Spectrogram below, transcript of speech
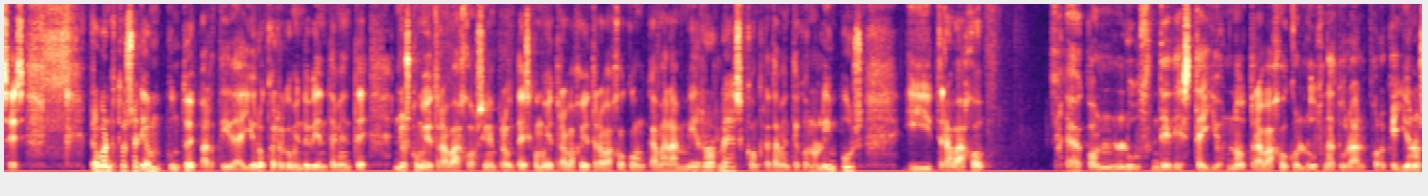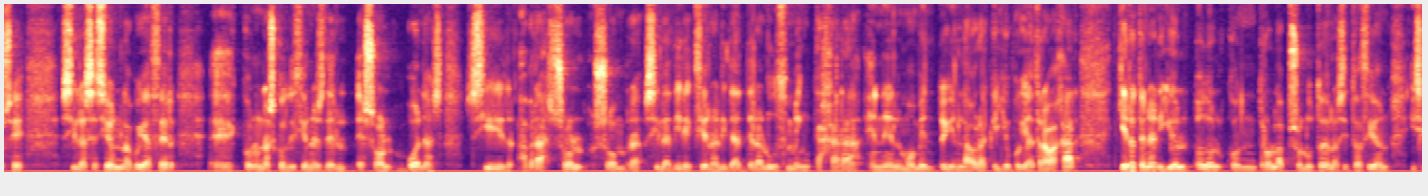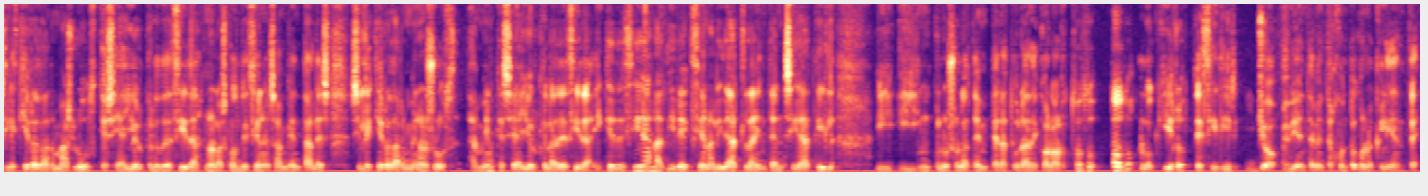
pero bueno, esto sería un punto de partida. Yo lo que recomiendo, evidentemente, no es como yo trabajo. Si me preguntáis cómo yo trabajo, yo trabajo con cámara mirrorless, concretamente con Olympus, y trabajo con luz de destello, no trabajo con luz natural, porque yo no sé si la sesión la voy a hacer eh, con unas condiciones de, sol buenas, si habrá sol, sombra, si la direccionalidad de la luz me encajará en el momento y en la hora que yo voy a trabajar. Quiero tener yo todo el control absoluto de la situación y si le quiero dar más luz, que sea yo el que lo decida, no las condiciones ambientales, si le quiero dar menos luz, también que sea yo el que la decida y que decida la direccionalidad, la intensidad y incluso la temperatura de color. Todo, todo lo quiero decidir decidir yo, evidentemente junto con el cliente.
